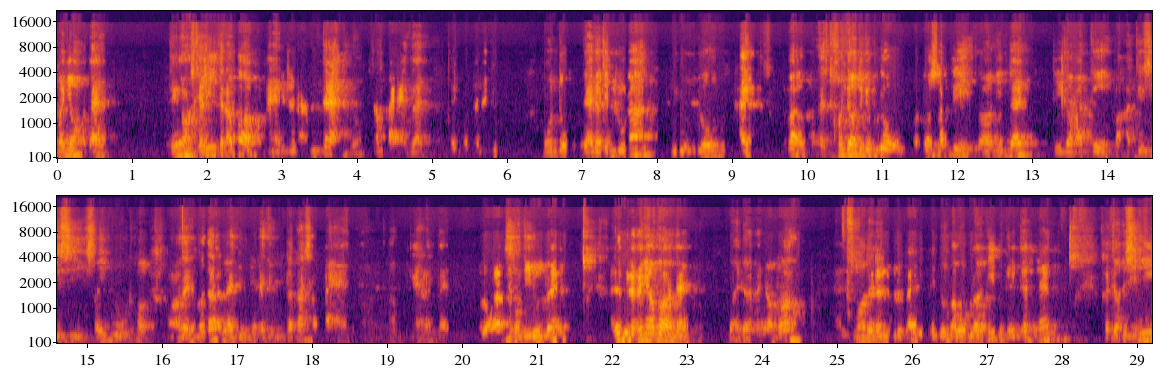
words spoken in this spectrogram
banyak kan. Tengok sekali tak apa. Main dia nak minta sampai kan. Motor dia ada macam dulu lah. Dulu-dulu. Hai. Apa? Honda 30. Motor Selatik. Kalau ni kan 300, 400 cc, 1000. Orang saya kata laju, laju. Tak tak sampai. Lah kan. Kalau orang sebelum tidur kan. Ada tu nak tanya apa kan? Buat ada tanya apa? Semua ada dalam depan ni. Itu baru bulan ni berkaitan dengan kata di sini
